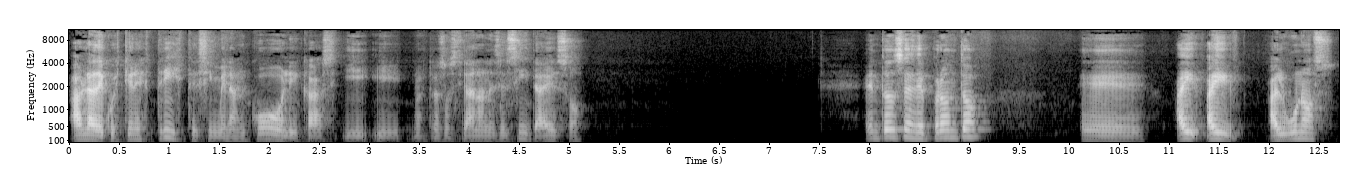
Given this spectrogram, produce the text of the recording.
habla de cuestiones tristes y melancólicas y, nuestra sociedad no necesita eso. Entonces de pronto eh, hay, algunos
